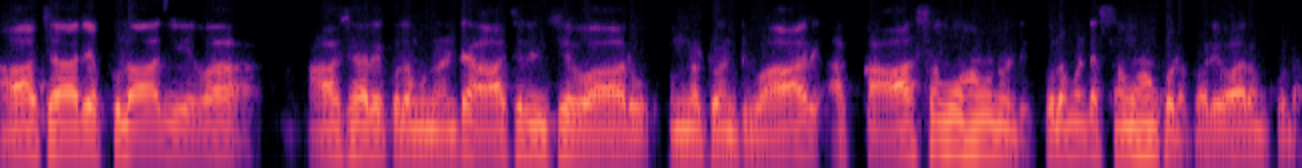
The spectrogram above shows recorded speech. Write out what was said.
ఆచార్య కులాది ఏవా ఆచార్య కులములు అంటే ఆచరించే వారు ఉన్నటువంటి వారి అక్క ఆ సమూహం నుండి కులం అంటే సమూహం కూడా పరివారం కూడా.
